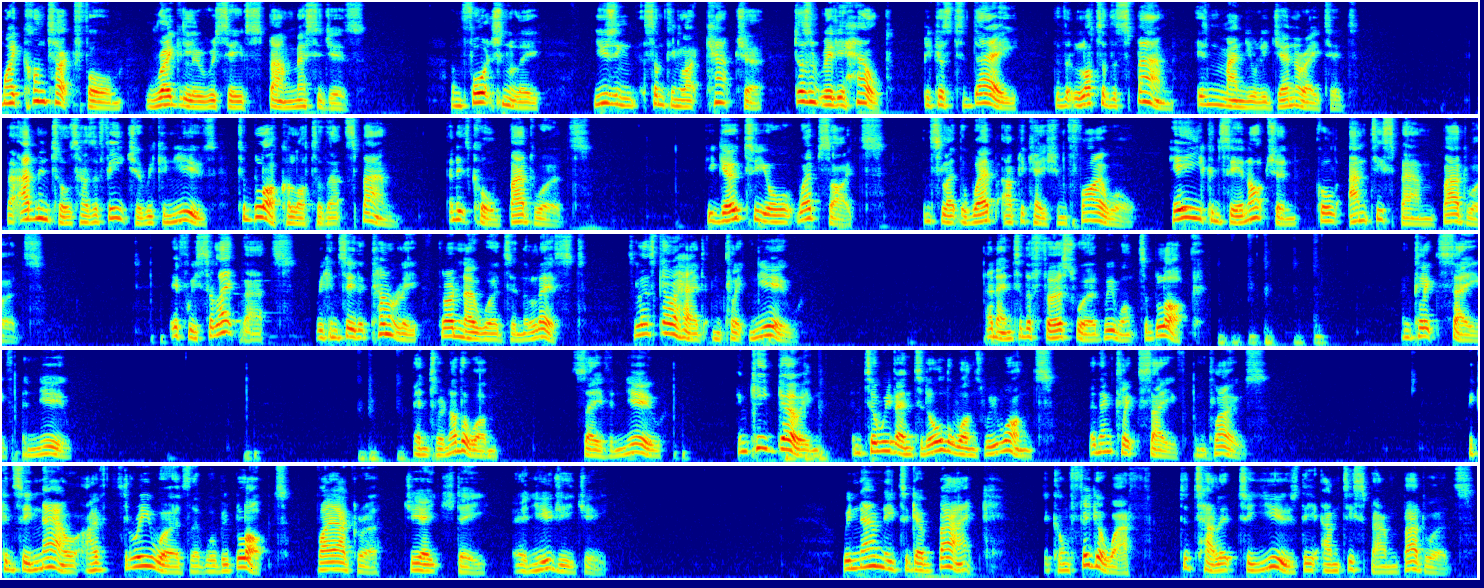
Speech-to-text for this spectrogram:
My contact form regularly receives spam messages. Unfortunately, using something like CAPTCHA doesn't really help because today a lot of the spam is manually generated. But Admin Tools has a feature we can use to block a lot of that spam and it's called bad words. If you go to your website and select the Web Application Firewall, here you can see an option called Anti-Spam Bad Words. If we select that, we can see that currently there are no words in the list. So let's go ahead and click New and enter the first word we want to block and click Save and New. Enter another one, Save and New and keep going until we've entered all the ones we want and then click Save and Close. We can see now I have three words that will be blocked, Viagra, GHD and UGG. We now need to go back to configure WAF to tell it to use the anti-spam bad words.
